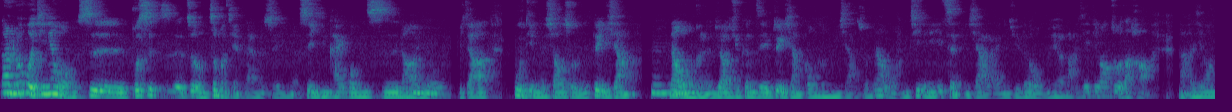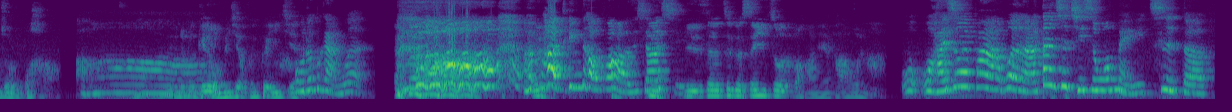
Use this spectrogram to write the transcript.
那如果今天我们是不是这种这么简单的生意了，是已经开公司，然后有比较固定的销售的对象了，嗯那我们可能就要去跟这些对象沟通一下，说那我们今年一整年下来，你觉得我们有哪些地方做得好，哪些地方做得不好？哦，你能不能给我们一些回馈意见？我都不敢问，很怕听到不好的消息。你 这这个生意做得那么好，你还怕问啊？我我还是会怕问啊，但是其实我每一次的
